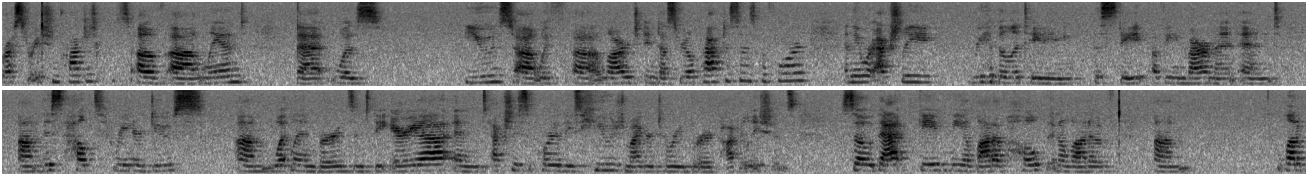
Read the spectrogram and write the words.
restoration projects of uh, land that was used uh, with uh, large industrial practices before, and they were actually rehabilitating the state of the environment, and um, this helped reintroduce um, wetland birds into the area and actually supported these huge migratory bird populations. So that gave me a lot of hope and a lot of um, a lot of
